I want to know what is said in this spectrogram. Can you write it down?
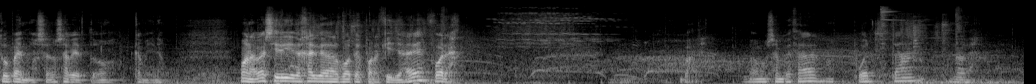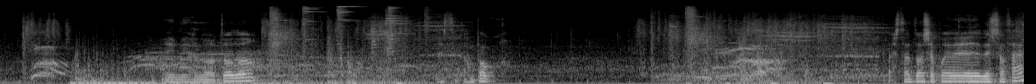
Estupendo, se nos ha abierto camino. Bueno, a ver si dejáis de dar botes por aquí ya, ¿eh? Fuera. Vale, vamos a empezar. Puerta, nada. Ir mirando todo. Este tampoco. ¿La estatua se puede destrozar?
